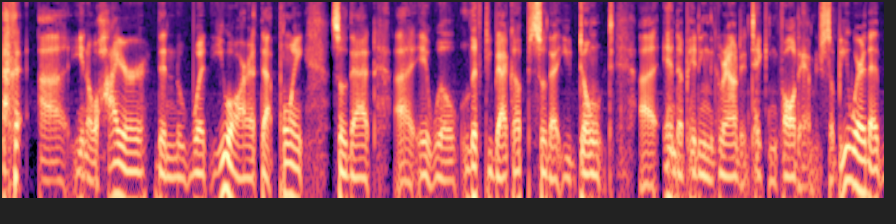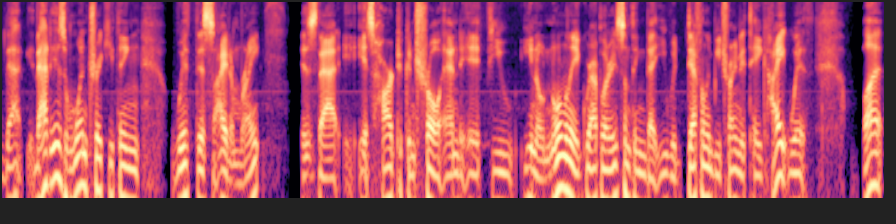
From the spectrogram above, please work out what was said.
uh, you know higher than what you are at that point so that uh, it will lift you back up so that you don't uh, end up hitting the ground and taking fall damage. So be aware that that that is one tricky thing with this item right? Is that it's hard to control. And if you you know normally a grappler is something that you would definitely be trying to take height with but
